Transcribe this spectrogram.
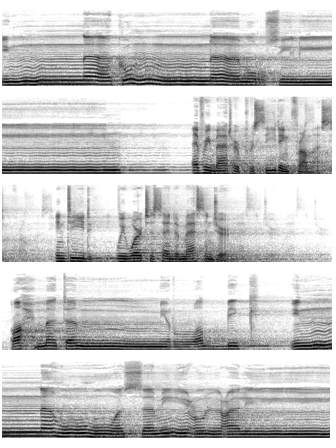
إنا كنا مرسلين Every matter proceeding from us. Indeed, we were to send a messenger, رحمة من ربك إنه هو السميع العليم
